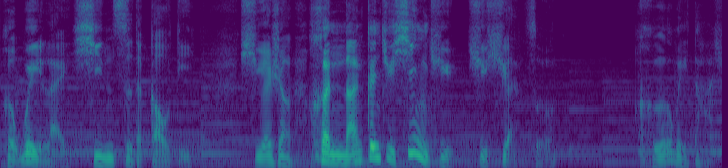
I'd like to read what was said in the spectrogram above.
和未来薪资的高低，学生很难根据兴趣去选择。何为大学？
